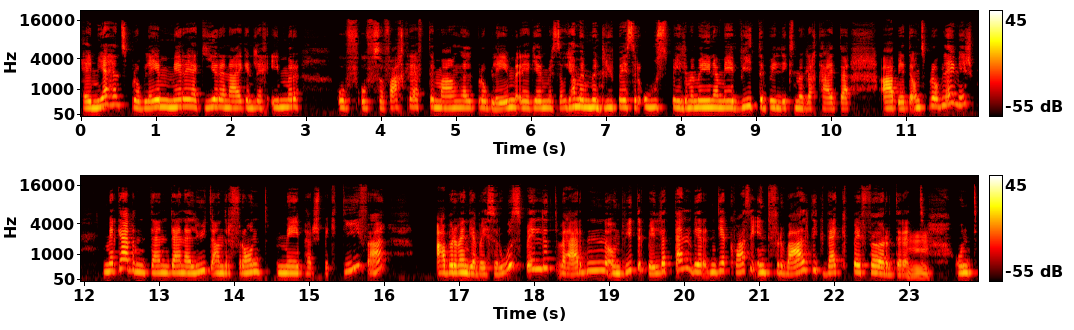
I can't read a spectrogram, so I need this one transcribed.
hey, wir haben das Problem, wir reagieren eigentlich immer auf, auf so Fachkräftemangelproblem reagieren wir so, ja, wir müssen die Leute besser ausbilden, wir müssen ihnen mehr Weiterbildungsmöglichkeiten anbieten. Und das Problem ist, wir geben dann diesen Leuten an der Front mehr Perspektive, aber wenn die besser ausgebildet werden und weiterbildet, dann werden die quasi in die Verwaltung wegbefördert. Mm. Und,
